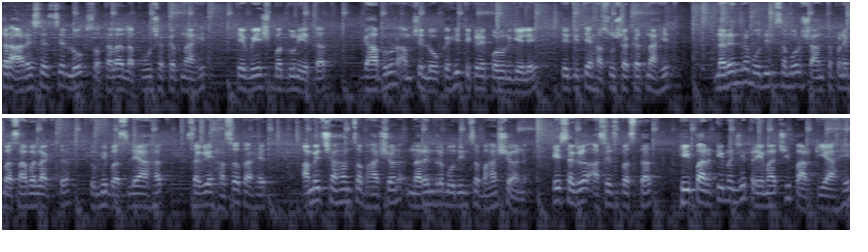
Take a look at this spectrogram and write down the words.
तर आर एस एसचे लोक स्वतःला लपवू शकत नाहीत. ते वेश बदलून येतात. घाबरून आमचे लोकही तिकडे पळून गेले. ते तिथे हसू शकत नाहीत. नरेंद्र मोदींसमोर शांतपणे बसावं लागतं. तुम्ही बसले आहात. सगळे हसत आहेत. अमित शहांचं भाषण नरेंद्र मोदींचं भाषण हे सगळं असेच बसतात. ही पार्टी म्हणजे प्रेमाची पार्टी आहे.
